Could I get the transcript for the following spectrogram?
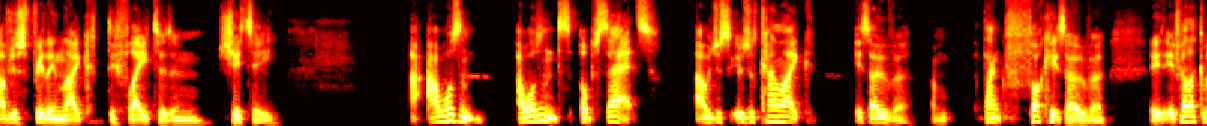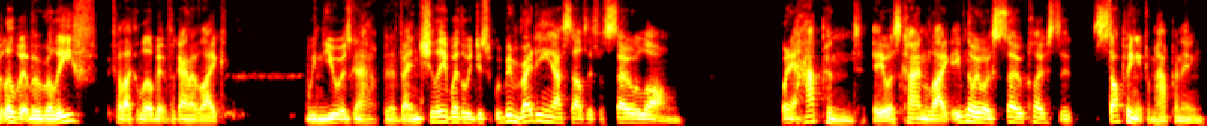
I'm just feeling like deflated and shitty. I, I wasn't I wasn't upset. I was just it was just kind of like it's over. I'm thank fuck it's over. It, it, felt like a little bit of a relief. It felt like a little bit of a kind of like we knew it was going to happen eventually. Whether we just we've been readying ourselves for so long. When it happened, it was kind of like even though we were so close to stopping it from happening,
